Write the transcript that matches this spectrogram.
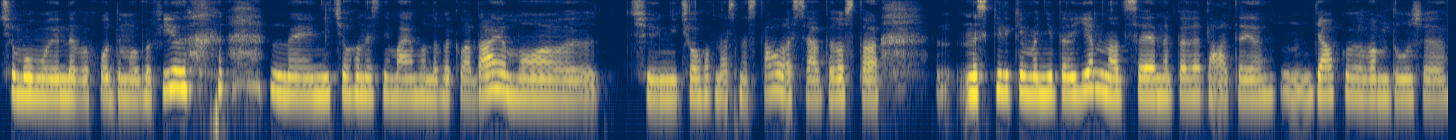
чому ми не виходимо в ефір, не, нічого не знімаємо, не викладаємо, чи нічого в нас не сталося. Просто наскільки мені приємно це не передати. Дякую вам дуже.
